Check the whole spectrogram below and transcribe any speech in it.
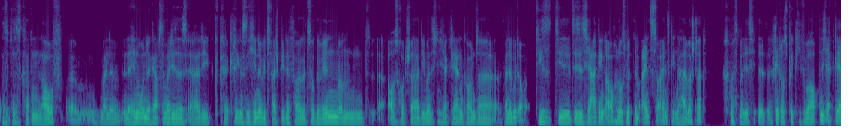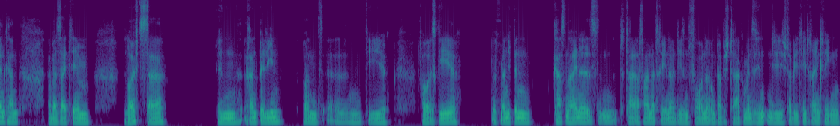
Also das ist gerade ein Lauf. Ähm, meine, in der Hinrunde gab es immer dieses, ja, die kriegen es nicht hin, irgendwie zwei Spiele in Folge zu gewinnen und Ausrutscher, die man sich nicht erklären konnte. Ich meine, gut, auch dieses, die, dieses Jahr ging auch los mit einem 1 zu 1 gegen Halberstadt, was man jetzt äh, retrospektiv überhaupt nicht erklären kann. Aber seitdem läuft's da in Rand Berlin und äh, die VSG. Ich meine, ich bin, Carsten Heine ist ein total erfahrener Trainer, die sind vorne unglaublich stark und wenn sie hinten die Stabilität reinkriegen,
